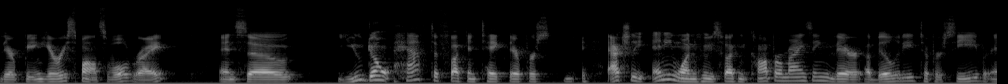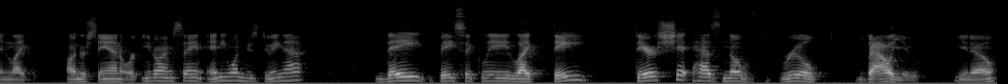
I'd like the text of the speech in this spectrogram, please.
they're being irresponsible right? And so you don't have to fucking take their pers- actually anyone who's fucking compromising their ability to perceive and like understand or you know what I'm saying? Anyone who's doing that they basically like they their shit has no v- real value you know?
